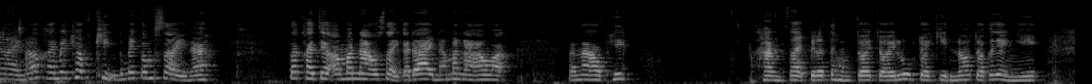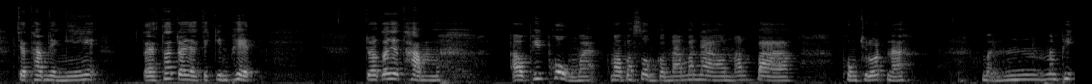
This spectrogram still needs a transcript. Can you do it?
ง่ายๆเนาะใครไม่ชอบขิงก็ไม่ต้องใส่นะ ถ้าใครจะเอามะนาวใส่ก็ได้นะมะนาวอะมะนาวพริกหั่นใส่ไปเลยแต่ของจอยจอยลูกจอยกินเนาะจอยก็อย่างนี้ จะทำอย่างนี้ แต่ถ้าจอยอยากจะกินเผ็ดจอยก็จะทำเอาพริกผงมามาผสมกับน้ำมะนาวน้ำปลาผงชูรสนะ เหมือนน้ำพริก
